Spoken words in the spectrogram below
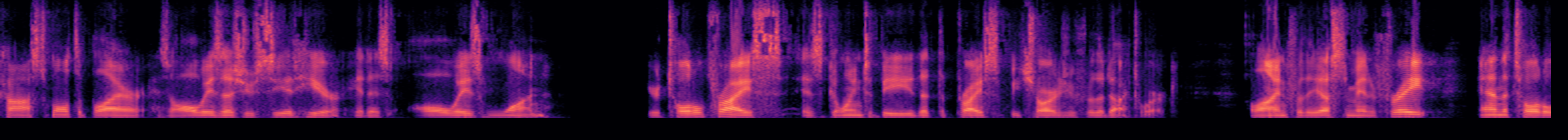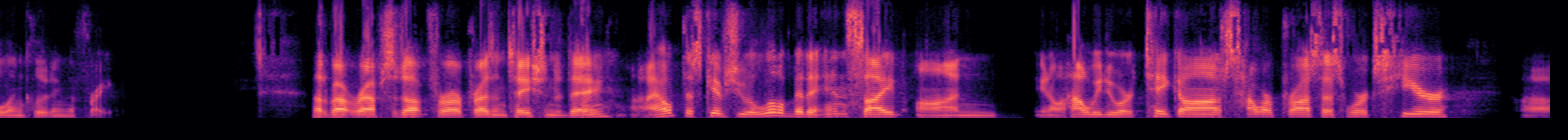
cost multiplier is always as you see it here. It is always 1. Your total price is going to be that the price we charge you for the ductwork. A line for the estimated freight and the total including the freight. That about wraps it up for our presentation today. I hope this gives you a little bit of insight on you know, how we do our takeoffs, how our process works here. Uh,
